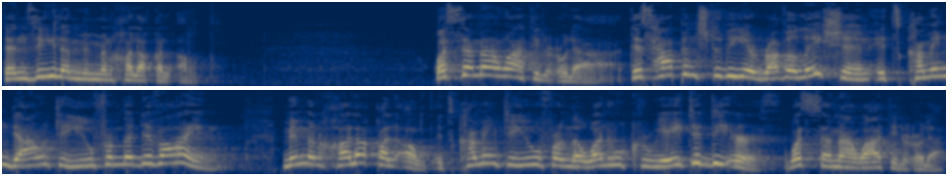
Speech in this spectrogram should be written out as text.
تَنزِيلًا مِمَّنْ خَلَقَ الْأَرْضِ وَالسَّمَاوَاتِ الْعُلَى This happens to be a revelation, it's coming down to you from the divine. مِمَّنْ خَلَقَ الْأَرْضِ It's coming to you from the one who created the earth. وَالسَّمَاوَاتِ الْعُلَى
